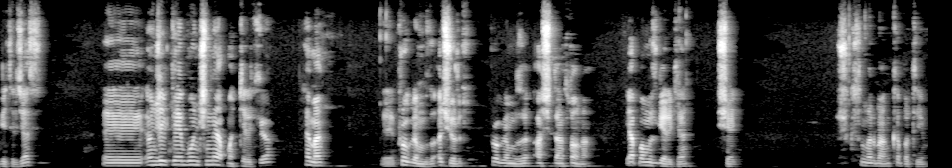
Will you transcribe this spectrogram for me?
getireceğiz. Öncelikle bunun için ne yapmak gerekiyor? Hemen programımızı açıyoruz. Programımızı açtıktan sonra yapmamız gereken şey şu kısımları ben kapatayım.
